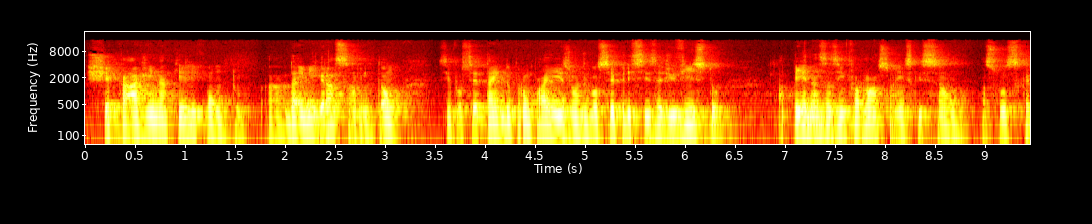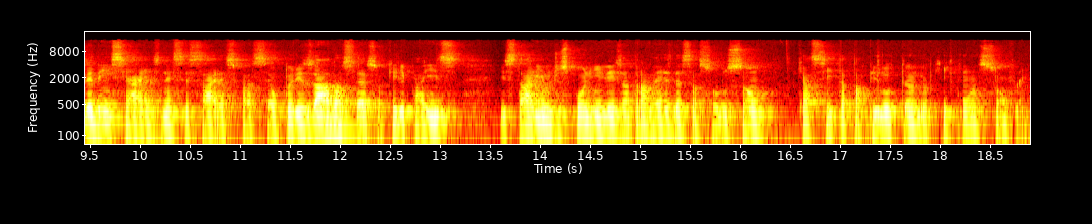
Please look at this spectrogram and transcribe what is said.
checagem naquele ponto uh, da imigração. Então, se você está indo para um país onde você precisa de visto, apenas as informações que são as suas credenciais necessárias para ser autorizado acesso àquele país estariam disponíveis através dessa solução que a CITA está pilotando aqui com a Sovereign.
